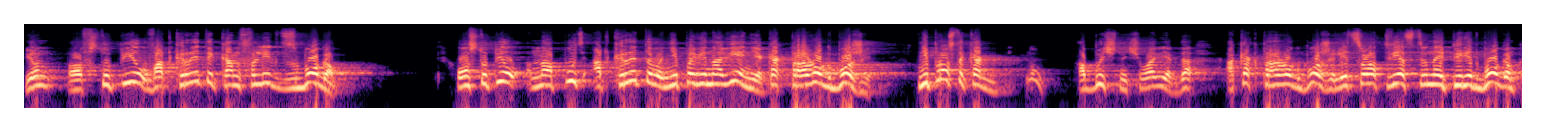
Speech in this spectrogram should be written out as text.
И он а, вступил в открытый конфликт с Богом. Он вступил на путь открытого неповиновения, как пророк Божий. Не просто как ну, обычный человек, да, а как пророк Божий, лицо ответственное перед Богом,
